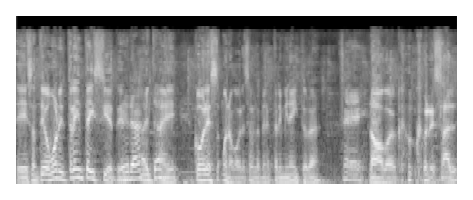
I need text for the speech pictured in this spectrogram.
eh, Santiago Mori 37. Mira. Ahí está. Cobres- bueno, Cobresal también es Terminator, ¿eh? Sí. No, Co- Co- Cobresal.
